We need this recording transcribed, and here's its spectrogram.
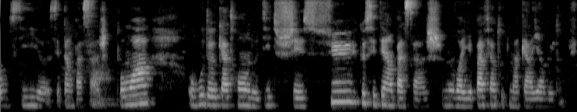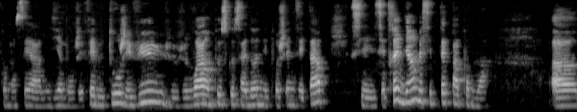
ou si euh, c'est un passage. Pour moi, au bout de quatre ans en audit, j'ai su que c'était un passage. Je ne me voyais pas faire toute ma carrière dedans. Je commençais à me dire, bon, j'ai fait le tour, j'ai vu, je, vois un peu ce que ça donne les prochaines étapes. C'est très bien, mais c'est peut-être pas pour moi. Euh,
